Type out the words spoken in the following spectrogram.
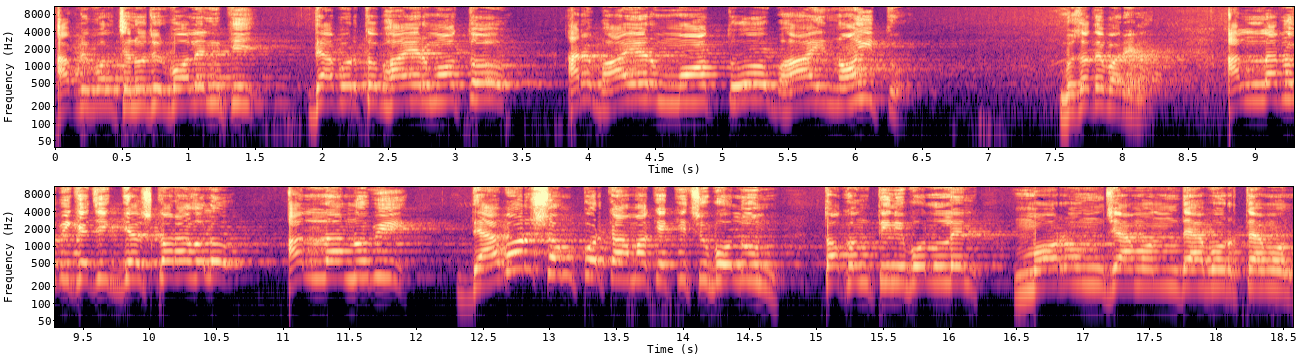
আপনি বলছেন, হুজুর বলেন কি, দেবর তো ভাইয়ের মতো। আরে ভাইয়ের মতো ভাই নয় তো। বোঝাতে পারি না। আল্লাহ নবীকে জিজ্ঞেস করা হলো, আল্লাহ নবী দেবর সম্পর্কে আমাকে কিছু বলুন। তখন তিনি বললেন, মরণ যেমন দেবর তেমন।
